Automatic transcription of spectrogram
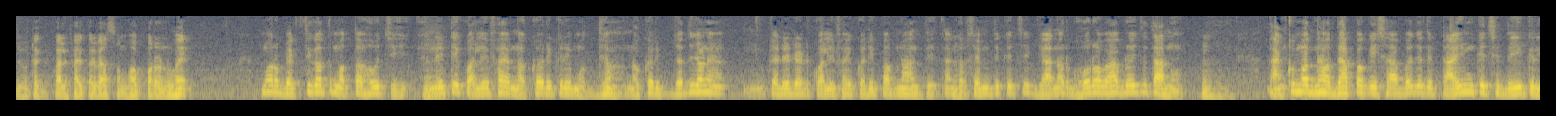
জোটা কোয়ালিফাই করা সম্ভব পর নহৈ ମୋର ବ୍ୟକ୍ତିଗତ ମତ ହେଉଛି ଏନ୍ଇଟି କ୍ୱାଲିଫାଏ ନ କରିକି ମଧ୍ୟ ନ କରି ଯଦି ଜଣେ କ୍ୟାଣ୍ଡିଡେଟ୍ କ୍ୱାଲିଫାଏ କରିପାରୁନାହାନ୍ତି ତାଙ୍କର ସେମିତି କିଛି ଜ୍ଞାନର ଘୋର ଅଭାବ ରହିଛି ତା ନୁହଁ ତାଙ୍କୁ ମଧ୍ୟ ଅଧ୍ୟାପକ ହିସାବରେ ଯଦି ଟାଇମ୍ କିଛି ଦେଇକରି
